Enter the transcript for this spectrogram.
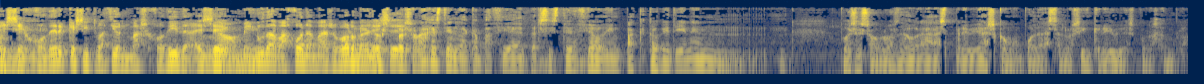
ese joder qué situación más jodida, ese menuda bajona más gorda. los personajes tienen la capacidad de persistencia o de impacto que tienen pues eso, los de obras previas como pueda ser Los Increíbles, por ejemplo.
